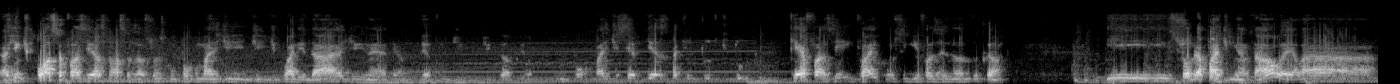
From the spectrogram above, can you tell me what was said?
a gente possa fazer as nossas ações com um pouco mais de, de, de qualidade, né? Dentro, dentro de, de campo, um pouco mais de certeza daquilo tudo que tu quer fazer e vai conseguir fazer dentro do campo. E sobre a parte mental, ela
